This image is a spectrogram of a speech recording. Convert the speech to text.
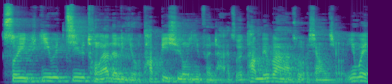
所以，因为基于同样的理由，它必须用硬分叉来做，它没有办法做到相近。因为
